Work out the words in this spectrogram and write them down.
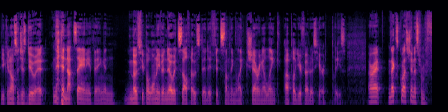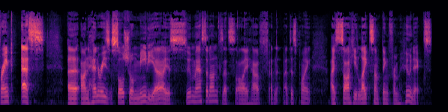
You can also just do it and not say anything, and most people won't even know it's self hosted if it's something like sharing a link, upload your photos here, please. All right, next question is from Frank S. Uh, on Henry's social media, I assume Mastodon, because that's all I have at, at this point. I saw he liked something from Whonix.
